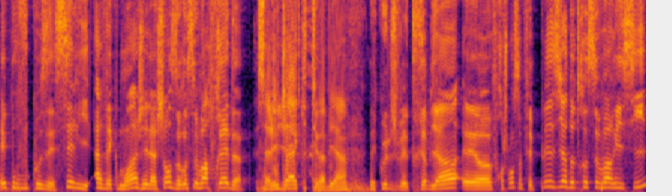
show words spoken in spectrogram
et pour vous causer série avec moi, j'ai la chance de recevoir Fred. Salut Jack, tu vas bien? Écoute, je vais très bien et euh, franchement, ça me fait plaisir de te recevoir ici.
